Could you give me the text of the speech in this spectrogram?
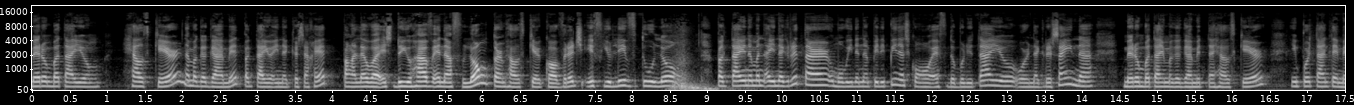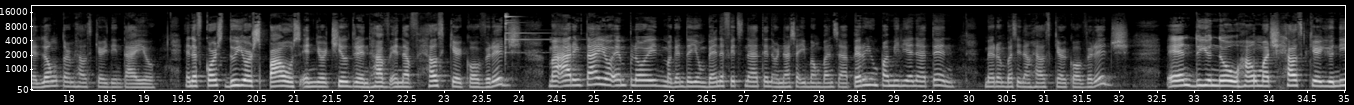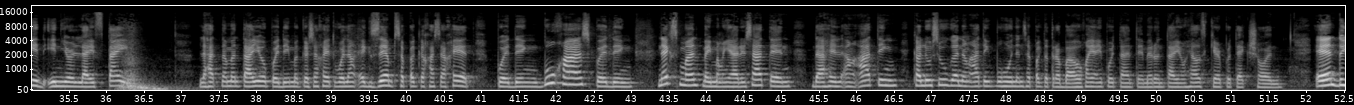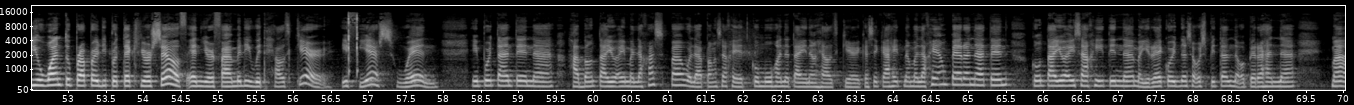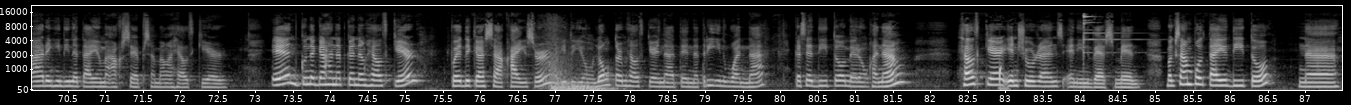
Meron ba tayong healthcare na magagamit pag tayo ay nagkasakit? Pangalawa is, do you have enough long-term healthcare coverage if you live too long? Pag tayo naman ay nag-retire, umuwi na ng Pilipinas kung OFW tayo or nag-resign na, meron ba tayong magagamit na healthcare? Importante, may long-term healthcare din tayo. And of course, do your spouse and your children have enough healthcare coverage? Maaring tayo employed, maganda yung benefits natin or nasa ibang bansa, pero yung pamilya natin, meron ba silang healthcare coverage? And do you know how much healthcare you need in your lifetime? Lahat naman tayo pwedeng magkasakit, walang exempt sa pagkakasakit. Pwedeng bukas, pwedeng next month may mangyari sa atin dahil ang ating kalusugan ng ating puhunan sa pagtatrabaho. Kaya importante, meron tayong healthcare protection. And do you want to properly protect yourself and your family with healthcare? If yes, when? Importante na habang tayo ay malakas pa, wala pang sakit, kumuha na tayo ng healthcare. Kasi kahit na malaki ang pera natin, kung tayo ay sakitin na, may record na sa ospital na operahan na, maaaring hindi na tayo ma-accept sa mga healthcare. And kung naghahanap ka ng healthcare, pwede ka sa Kaiser. Ito yung long-term healthcare natin na 3-in-1 na. Kasi dito meron ka ng healthcare, insurance, and investment. Mag-sample tayo dito na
